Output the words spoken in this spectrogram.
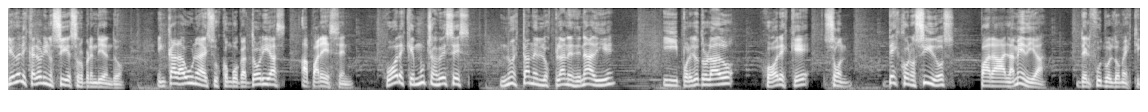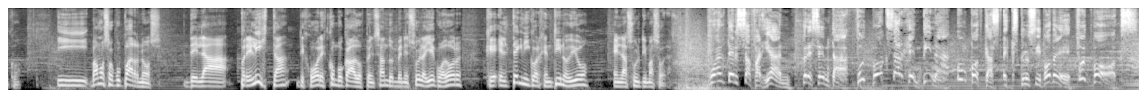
Lionel Scaloni nos sigue sorprendiendo. En cada una de sus convocatorias aparecen jugadores que muchas veces no están en los planes de nadie y por el otro lado, jugadores que son desconocidos para la media del fútbol doméstico. Y vamos a ocuparnos de la prelista de jugadores convocados pensando en Venezuela y Ecuador que el técnico argentino dio en las últimas horas. Walter Zafarian presenta Footbox Argentina, un podcast exclusivo de Footbox.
